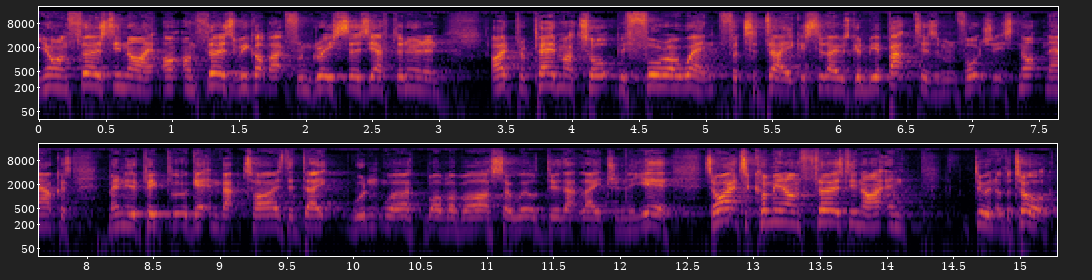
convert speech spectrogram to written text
You know, on Thursday night, on Thursday we got back from Greece Thursday afternoon, and I'd prepared my talk before I went for today because today was going to be a baptism. Unfortunately, it's not now because many of the people who were getting baptized, the date wouldn't work, blah, blah, blah. So we'll do that later in the year. So I had to come in on Thursday night and do another talk,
